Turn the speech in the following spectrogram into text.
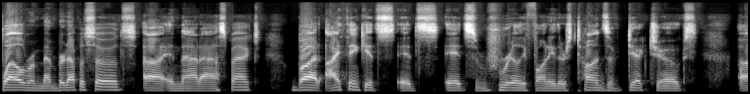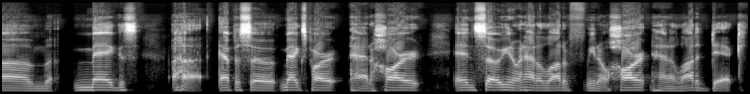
well remembered episodes uh, in that aspect. But I think it's it's it's really funny. There's tons of dick jokes. Um, Meg's uh, episode, Meg's part had heart, and so you know it had a lot of you know heart, and had a lot of dick.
